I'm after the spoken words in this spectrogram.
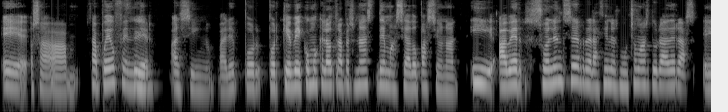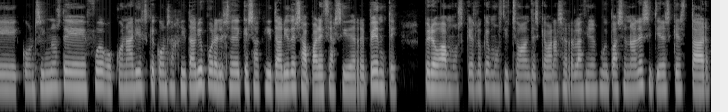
eh, o, sea, o sea, puede ofender Sí. Al signo, ¿vale? Por- porque ve como que la otra persona es demasiado pasional. Y, a ver, suelen ser relaciones mucho más duraderas eh, con signos de fuego, con Aries, que con Sagitario, por el hecho de que Sagitario desaparece así de repente. Pero vamos, que es lo que hemos dicho antes, que van a ser relaciones muy pasionales y tienes que estar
